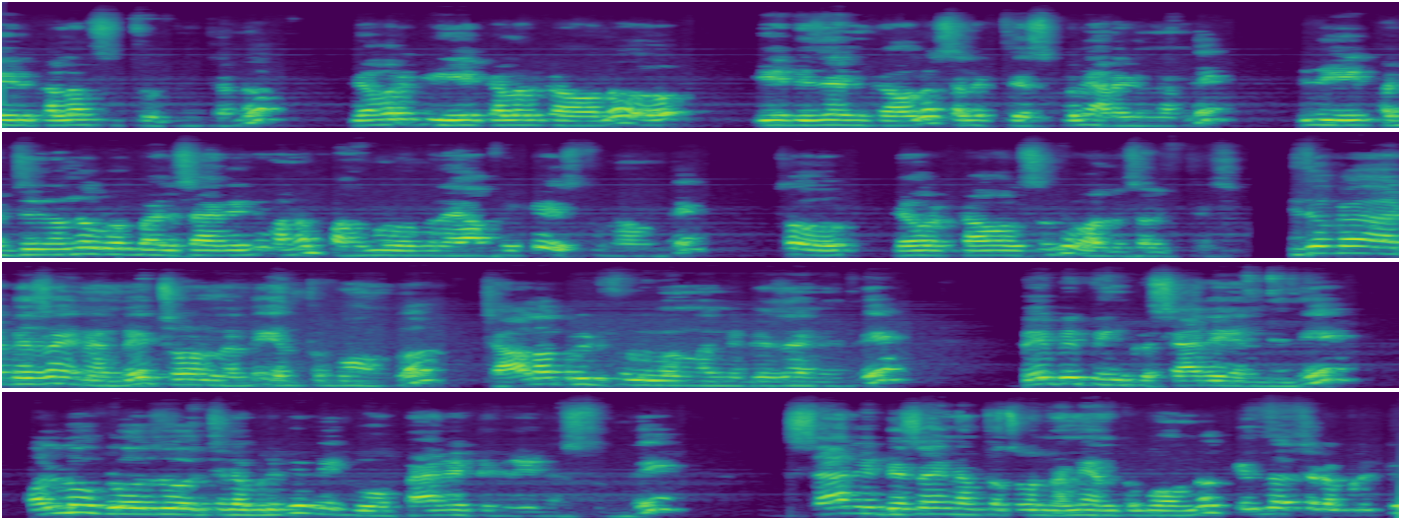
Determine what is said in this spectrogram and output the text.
ఏడు కలర్స్ చూపించాను. ఎవరికి ఏ కలర్ కావాలో ఏ డిజైన్ కావాలో సెలెక్ట్ చేసుకుని అడగండి. ఇది పద్దెనిమిది వందల రూపాయల శారీని మనం పదమూడు వందల యాభైకే ఇస్తున్నామండి. సో ఎవరికి కావాల్సింది వాళ్ళు సెలెక్ట్ చేసుకోండి ఇది ఒక డిజైన్ అండి. చూడండి ఎంత బాగుందో. చాలా బ్యూటిఫుల్గా ఉందండి డిజైన్ ఇది. బేబీ పింక్ శారీ అండి ఇది. పళ్ళు బ్లౌజ్ వచ్చేటప్పటికి మీకు ప్యారెట్ గ్రీన్ వస్తుంది. శారీ డిజైన్ అంతా చూడండి ఎంత బాగుందో. కింద వచ్చేటప్పటికి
